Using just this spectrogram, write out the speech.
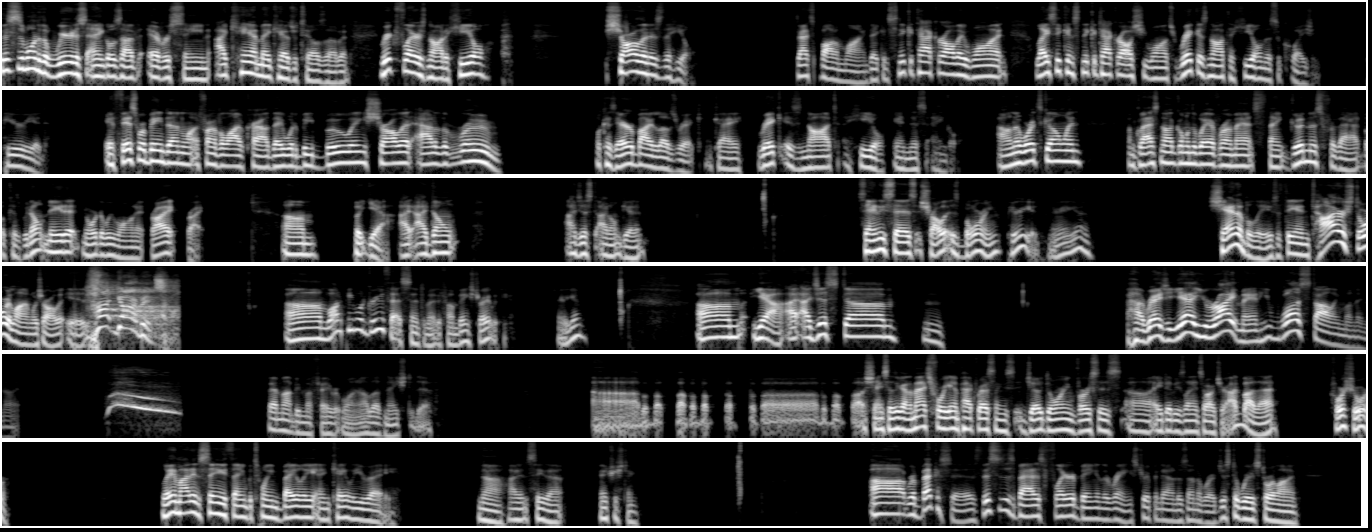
This is one of the weirdest angles I've ever seen. I can't make heads or tails of it. Ric Flair is not a heel. Charlotte is the heel. That's bottom line. They can sneak attack her all they want. Lacey can sneak attack her all she wants. Ric is not the heel in this equation. Period. If this were being done in front of a live crowd, they would be booing Charlotte out of the room because everybody loves Ric. Okay. Ric is not a heel in this angle. I don't know where it's going. I'm glad it's not going the way of romance. Thank goodness for that because we don't need it, nor do we want it. Right? Right. Um, but yeah, I, I don't, I just, I don't get it. Sandy says Charlotte is boring, period. There you go. Shannon believes that the entire storyline with Charlotte is hot garbage. Um, a lot of people would agree with that sentiment if I'm being straight with you. There you go. Um, yeah, I, I just um hmm. Uh, Reggie, yeah, you're right, man. He was styling Monday night. Woo! That might be my favorite one. I love Nate to death. Uh, Shane says, I got a match for you Impact Wrestling's Joe Doering versus uh, AW's Lance Archer. I'd buy that for sure. Liam, I didn't see anything between Bayley and Kylie Rae. No, I didn't see that. Interesting. Uh, Rebecca says this is as bad as Flair being in the ring, stripping down to his underwear. Just a weird storyline.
